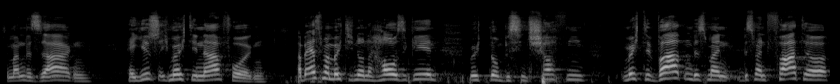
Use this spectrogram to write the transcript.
Dieser Mann will sagen, Herr Jesus, ich möchte dir nachfolgen. Aber erstmal möchte ich noch nach Hause gehen, möchte noch ein bisschen schaffen, möchte warten, bis mein, bis mein Vater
